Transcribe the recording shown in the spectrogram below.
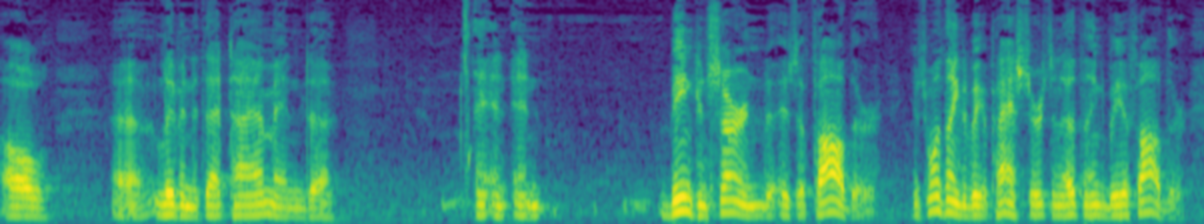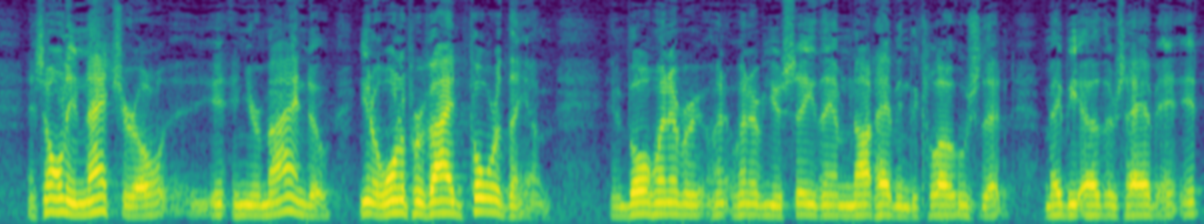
all uh, living at that time, and uh, and and being concerned as a father. It's one thing to be a pastor; it's another thing to be a father. It's only natural in, in your mind to you know want to provide for them. And boy, whenever whenever you see them not having the clothes that maybe others have, it it,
